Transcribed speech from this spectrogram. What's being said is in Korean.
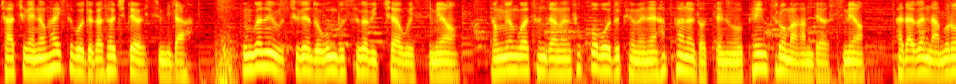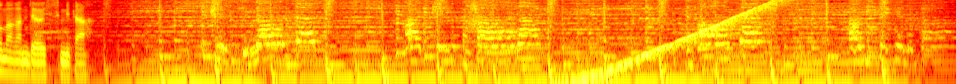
좌측에는 화이트보드가 설치되어 있습니다. 공간의 우측에 녹음 부스가 위치하고 있으며 벽면과 천장은 속보보드 표면에 합판을 덧댄 후 페인트로 마감되었으며 바닥은 나무로 마감되어 있습니다.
